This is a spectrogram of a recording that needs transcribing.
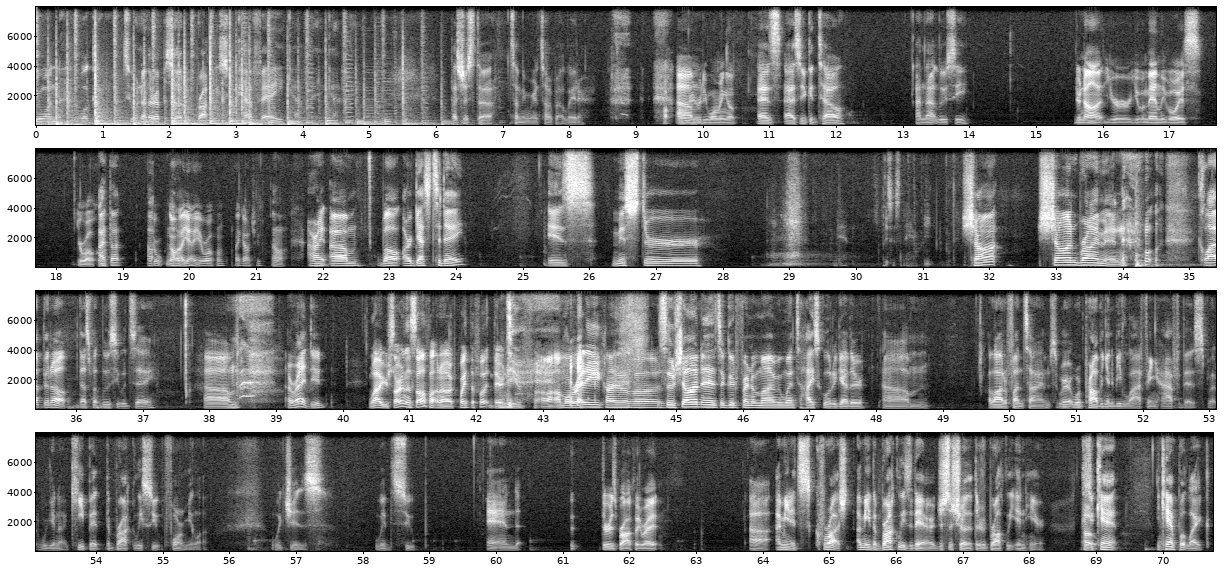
everyone. Welcome to another episode of Broccoli Soup Cafe. Cafe, cafe. That's just uh, something we're gonna talk about later. Oh, are Um, we already warming up? As as you can tell, I'm not Lucy. You're not. You're. You have a manly voice. You're welcome. I thought. uh, You're- no, oh, yeah, you're welcome. I got you. Oh, all right. Um. Well, our guest today is Mr. What's his name? Sean Sean Bryman. Clap it up. That's what Lucy would say. Um. all right, dude. Wow, you're starting this off on uh, quite the foot there, Neve. uh, I'm already kind of. Uh, So Sean is a good friend of mine. We went to high school together. Um, a lot of fun times. We're we're probably gonna be laughing half of this, but we're gonna keep it the broccoli soup formula, which is with soup, and there is broccoli, right? uh, I mean it's crushed. I mean the broccoli's there just to show that there's broccoli in here, because you Oh. can't you can't put like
